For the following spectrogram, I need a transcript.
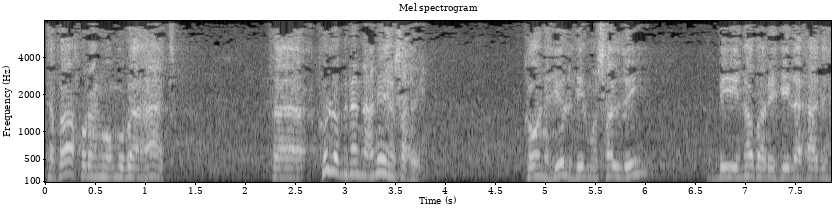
تفاخرا ومباهاة فكل من المعنيين صحيح. كونه يلهي المصلي بنظره إلى هذه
